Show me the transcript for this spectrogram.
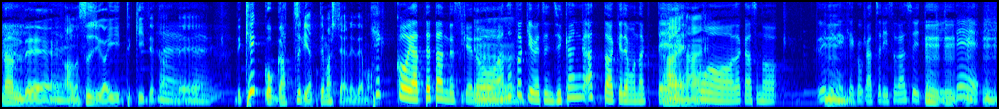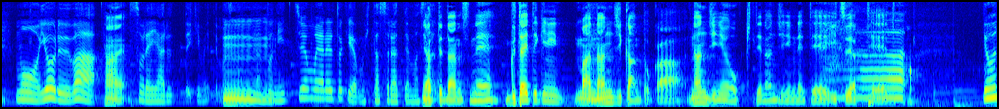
なんで、あの筋がいいって聞いてたんで,、はいはい。で結構がっつりやってましたよねでも。結構やってたんですけど、うん。あの時別に時間があったわけでもなくて、はいはい。もうだからそのウェディングに結構がっつり忙しい時でもう夜ははい。それやるって決めてまうん。したあと日中もやれる時はもうひたすらやってました、ね、やってたんですね。具体的に、まあ、何時間とか何時に起きて何時に寝ていつやってとあか。よ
